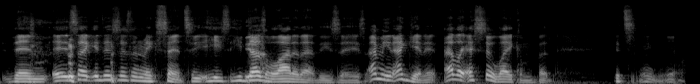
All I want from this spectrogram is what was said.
then it's like it just doesn't make sense. He he's, he does Yeah. a lot of that these days. I mean, I get it. I like I still like him, but it's you know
